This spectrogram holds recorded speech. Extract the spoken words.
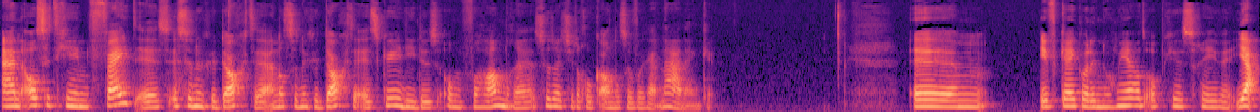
En als het geen feit is, is het een gedachte. En als het een gedachte is, kun je die dus veranderen, zodat je er ook anders over gaat nadenken. Um, even kijken wat ik nog meer had opgeschreven. Ja,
